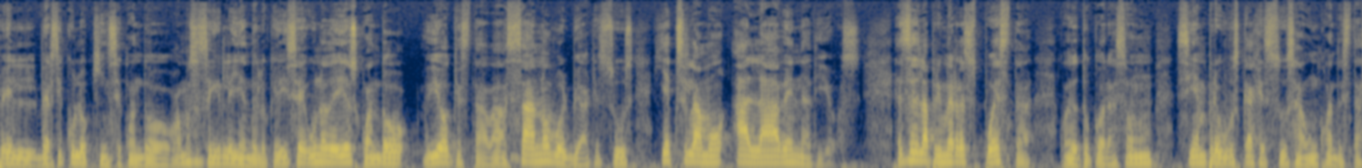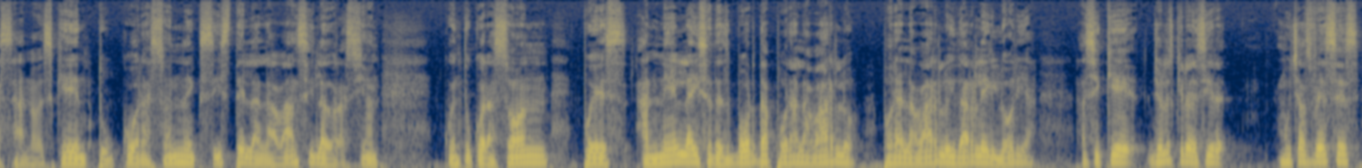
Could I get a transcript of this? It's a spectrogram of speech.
el, versículo 15 cuando vamos a seguir leyendo lo que dice. Uno de ellos cuando vio que estaba sano volvió a Jesús y exclamó, alaben a Dios. Esa es la primera respuesta cuando tu corazón siempre busca a Jesús aun cuando está sano. Es que en tu corazón existe la alabanza y la adoración. En tu corazón pues anhela y se desborda por alabarlo, por alabarlo y darle gloria. Así que yo les quiero decir, muchas veces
